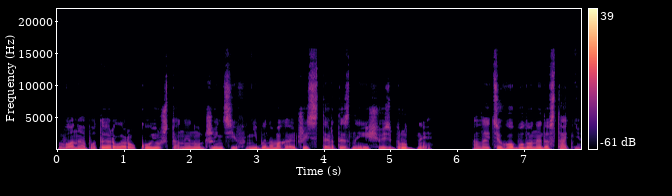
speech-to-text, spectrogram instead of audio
Вона потерла рукою штанину джинсів, ніби намагаючись стерти з неї щось брудне, але цього було недостатньо.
